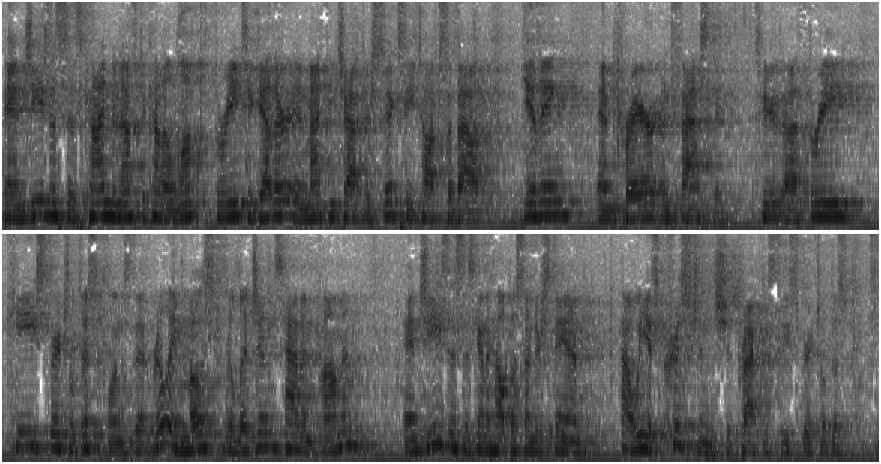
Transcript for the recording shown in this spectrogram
And Jesus is kind enough to kind of lump three together in Matthew chapter 6. He talks about giving and prayer and fasting. Two, uh, three key spiritual disciplines that really most religions have in common. And Jesus is going to help us understand how we as Christians should practice these spiritual disciplines.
